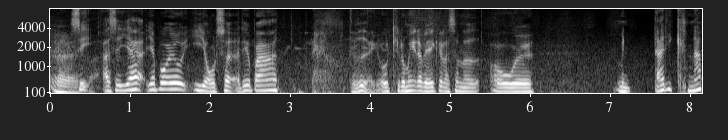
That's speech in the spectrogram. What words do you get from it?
Øh, Se, altså jeg, jeg bor jo i Hjortshøj, og det er jo bare, det ved jeg ikke, 8 km væk eller sådan noget. Og, øh, men der er de knap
